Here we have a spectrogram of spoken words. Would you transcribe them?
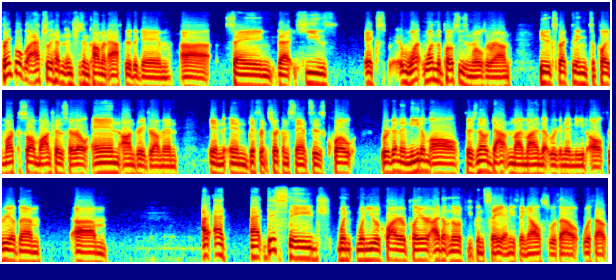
Frank Vogel actually had an interesting comment after the game uh, saying that he's ex- when, when the postseason rolls around, he's expecting to play Marc Gasol, Montrezl Harrell, and Andre Drummond in in different circumstances. Quote, we're going to need them all. There's no doubt in my mind that we're going to need all three of them. Um, I, at at this stage, when when you acquire a player, I don't know if you can say anything else without without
